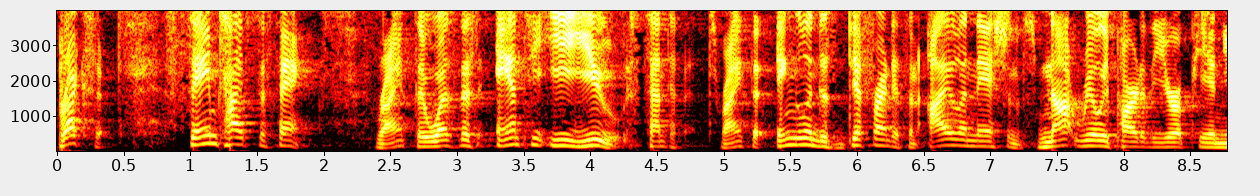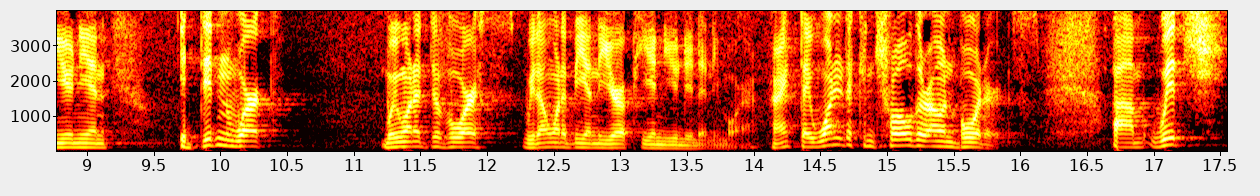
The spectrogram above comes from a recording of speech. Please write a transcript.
Brexit, same types of things, right? There was this anti EU sentiment, right? That England is different, it's an island nation, it's not really part of the European Union. It didn't work. We want a divorce. We don't want to be in the European Union anymore, right? They wanted to control their own borders, um, which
